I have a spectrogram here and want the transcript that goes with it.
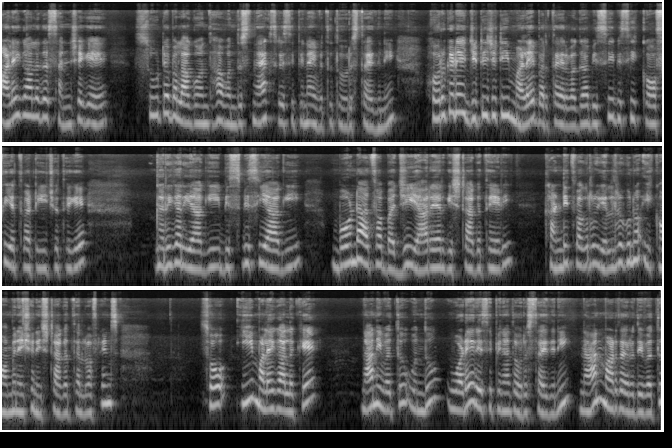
ಮಳೆಗಾಲದ ಸಂಜೆಗೆ ಸೂಟೇಬಲ್ ಆಗುವಂತಹ ಒಂದು ಸ್ನ್ಯಾಕ್ಸ್ ರೆಸಿಪಿನ ಇವತ್ತು ತೋರಿಸ್ತಾ ಇದ್ದೀನಿ. ಹೊರಗಡೆ ಜಿಟಿ ಜಿಟಿ ಮಳೆ ಬರ್ತಾ ಇರುವಾಗ ಬಿಸಿ ಬಿಸಿ ಕಾಫಿ ಅಥವಾ ಟೀ ಜೊತೆಗೆ ಗರಿಗರಿಯಾಗಿ, ಬಿಸಿ ಬಿಸಿಯಾಗಿ, ಬೋಂಡ ಅಥವಾ ಬಜ್ಜಿ ಯಾರ್ಯಾರಿಗೆ ಇಷ್ಟ ಆಗುತ್ತೆ ಹೇಳಿ ಖಂಡಿತವಾಗ್ಲೂ ಎಲ್ರಿಗೂ ಈ ಕಾಂಬಿನೇಷನ್ ಇಷ್ಟ ಆಗುತ್ತಲ್ವ ಫ್ರೆಂಡ್ಸ್ ಸೊ ಈ ಮಳೆಗಾಲಕ್ಕೆ ನಾನಿವತ್ತು ಒಂದು ವಡೆ ರೆಸಿಪಿನ ತೋರಿಸ್ತಾ ಇದ್ದೀನಿ. ನಾನು ಮಾಡ್ತಾ ಇರೋದು ಇವತ್ತು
